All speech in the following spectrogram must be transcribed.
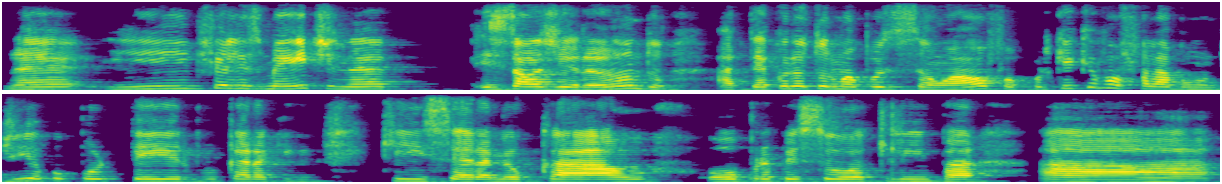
né? E infelizmente, né? Exagerando, até quando eu estou numa posição alfa, por que, que eu vou falar bom dia para o porteiro, para o cara que, que insera meu carro, ou para a pessoa que limpa a,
